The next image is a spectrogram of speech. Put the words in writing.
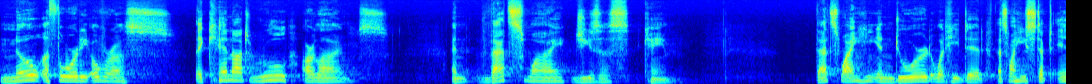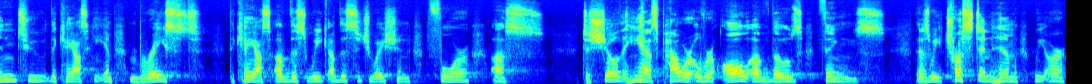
no authority over us. They cannot rule our lives. And that's why Jesus came. That's why he endured what he did. That's why he stepped into the chaos. He embraced the chaos of this week, of this situation for us to show that He has power over all of those things. That as we trust in Him, we are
